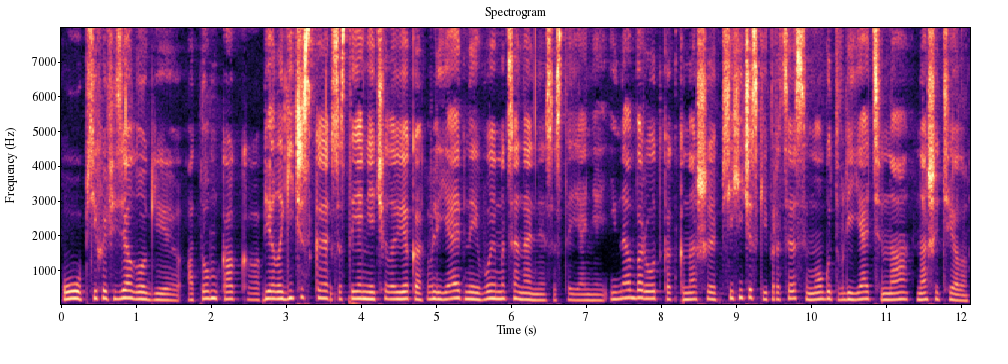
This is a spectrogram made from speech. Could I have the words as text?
о психофизиологии, о том, как биологическое состояние человека влияет на его эмоциональное состояние, и наоборот, как наши психические процессы могут влиять на наше тело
